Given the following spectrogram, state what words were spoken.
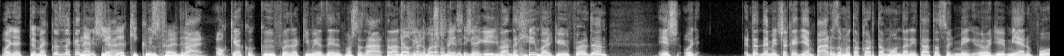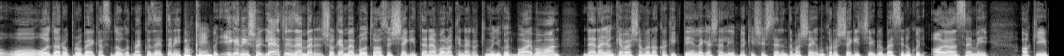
vagy egy tömegközlekedésen... Nem, jövök ki és- külföldre. várj, Oké, akkor külföldre kimész, de én itt most az általános De a villamoson mész, igen? Így van, de kim vagy külföldön, és hogy tehát nem én csak egy ilyen párhuzamot akartam mondani, tehát az, hogy, még, hogy milyen oldalról próbálják ezt a dolgot megközelíteni, Oké. hogy igenis, hogy lehet, hogy az ember, sok emberből ott van az, hogy segítene valakinek, aki mondjuk ott bajban van, de nagyon kevesen vannak, akik ténylegesen lépnek is, és szerintem a seg- amikor a segítségről beszélünk, hogy olyan személy, aki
